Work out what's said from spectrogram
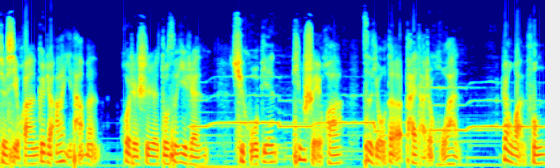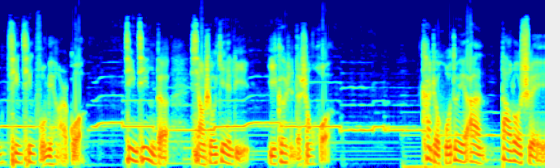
就喜欢跟着阿姨他们，或者是独自一人去湖边听水花自由地拍打着湖岸。让晚风轻轻拂面而过，静静地享受夜里一个人的生活。看着湖对岸大洛水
